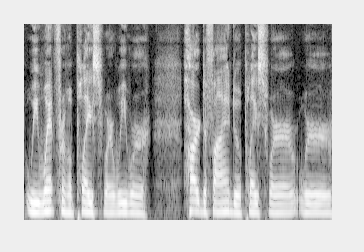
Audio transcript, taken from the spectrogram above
we went from a place where we were hard to find to a place where we're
